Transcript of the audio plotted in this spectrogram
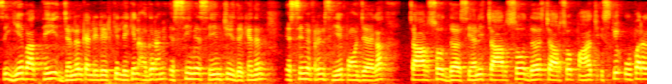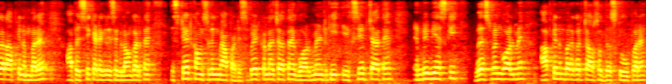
सो ये बात थी जनरल कैंडिडेट की, लेकिन अगर हम एससी में सेम चीज़ देखें देन एससी में फ्रेंड्स ये पहुँच जाएगा 410 यानी 410 405 इसके ऊपर अगर आपके नंबर है, आप एस कैटेगरी से बिलोंग करते हैं। स्टेट काउंसलिंग में आप पार्टिसिपेट करना चाहते हैं, गवर्नमेंट की एक सीट चाहते हैं एमबीबीएस की, वेस्ट बंगाल में, आपके नंबर अगर 410 के ऊपर है,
